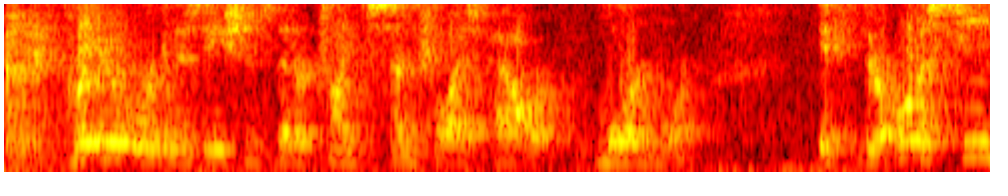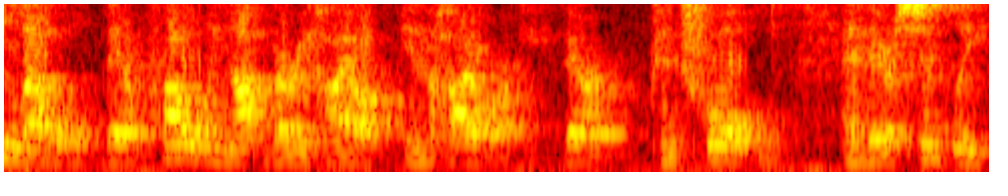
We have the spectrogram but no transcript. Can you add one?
greater organizations that are trying to centralize power more and more. If they're on a scene level, they are probably not very high up in the hierarchy. They are controlled and they are simply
